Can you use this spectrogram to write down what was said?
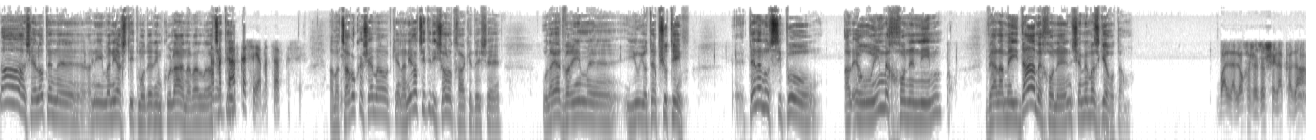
לא, השאלות הן, אה, אני מניח שתתמודד עם כולן, אבל רציתי... המצב קשה, המצב קשה. המצב הוא קשה מאוד, כן. אני רציתי לשאול אותך כדי שאולי הדברים אה, יהיו יותר פשוטים. אה, תן לנו סיפור על אירועים מכוננים ועל המידע המכונן שממסגר אותם. וואלה, לא חשוב, זו שאלה קלה.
